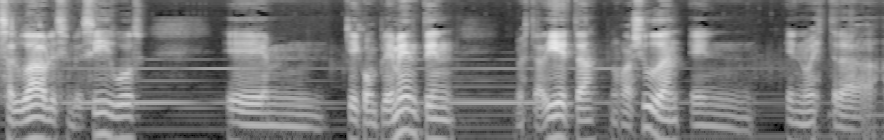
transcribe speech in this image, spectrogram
saludables, sin residuos, em, que complementen nuestra dieta, nos ayudan en, nuestra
